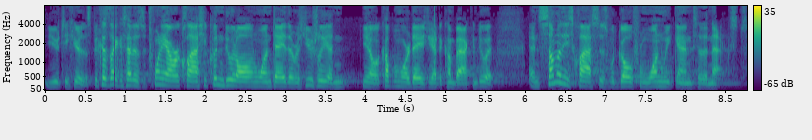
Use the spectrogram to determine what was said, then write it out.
you to hear this. Because, like I said, it was a 20 hour class. You couldn't do it all in one day. There was usually a, you know, a couple more days you had to come back and do it. And some of these classes would go from one weekend to the next,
